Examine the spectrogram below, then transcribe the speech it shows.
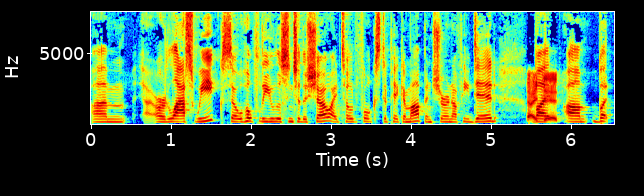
um, or last week. So hopefully you listened to the show. I told folks to pick him up, and sure enough, he did. I but, did. Um, but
